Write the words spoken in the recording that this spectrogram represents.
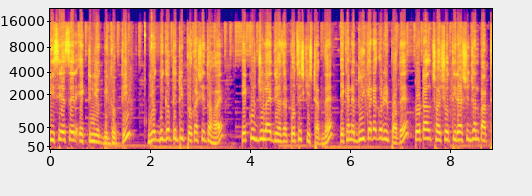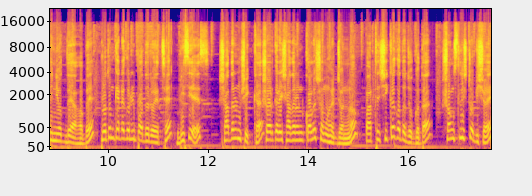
বিসিএস এর একটি নিয়োগ বিজ্ঞপ্তি। নিয়োগ বিজ্ঞপ্তিটি প্রকাশিত হয় একুশ জুলাই দুই হাজার পঁচিশ খ্রিস্টাব্দে এখানে দুই ক্যাটাগরির পদে টোটাল ছয়শো তিরাশি জন প্রার্থী নিয়োগ দেওয়া হবে। প্রথম ক্যাটাগরির পদে রয়েছে বিসিএস, সাধারণ শিক্ষা, সরকারি সাধারণ কলেজ সমূহের জন্য প্রার্থীর শিক্ষাগত যোগ্যতা, সংশ্লিষ্ট বিষয়ে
